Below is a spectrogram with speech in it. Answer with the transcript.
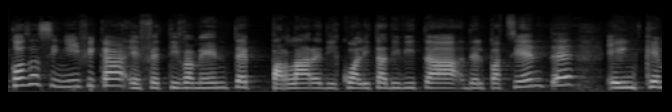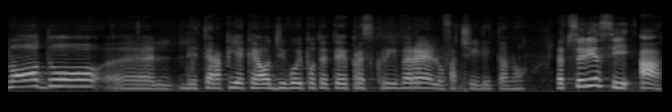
cosa significa effettivamente parlare di qualità di vita del paziente e in che modo eh, le terapie che oggi voi potete prescrivere lo facilitano? La psoriasi ha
